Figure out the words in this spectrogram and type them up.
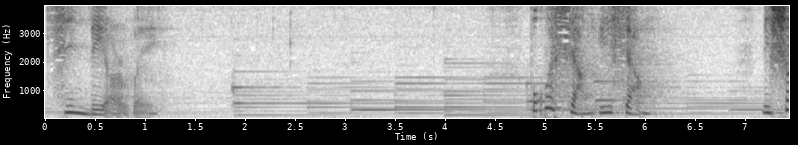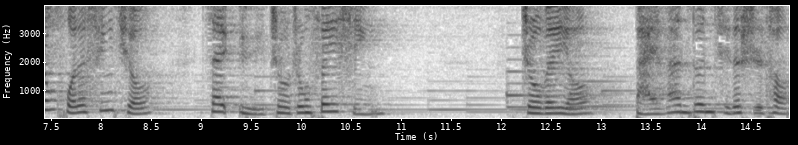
尽力而为。不过想一想，你生活的星球在宇宙中飞行，周围有百万吨级的石头。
